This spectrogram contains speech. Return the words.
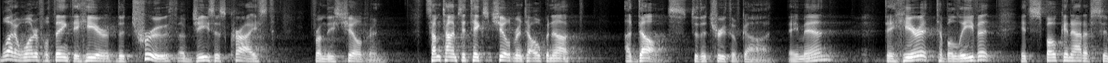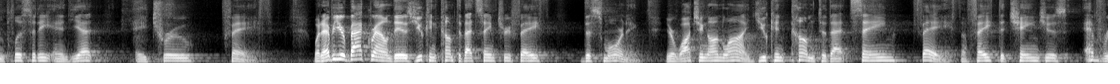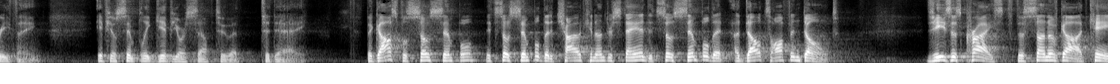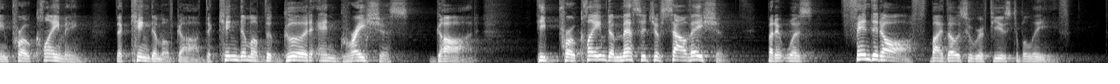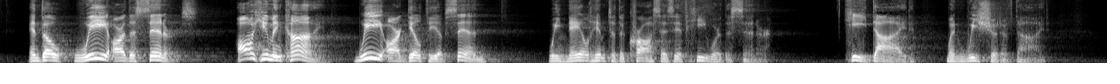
What a wonderful thing to hear the truth of Jesus Christ from these children. Sometimes it takes children to open up adults to the truth of God. Amen? To hear it, to believe it, it's spoken out of simplicity and yet a true faith. Whatever your background is, you can come to that same true faith this morning. You're watching online, you can come to that same faith, a faith that changes everything if you'll simply give yourself to it today. The gospel's so simple. It's so simple that a child can understand. It's so simple that adults often don't. Jesus Christ, the Son of God, came proclaiming the kingdom of God, the kingdom of the good and gracious God. He proclaimed a message of salvation, but it was fended off by those who refuse to believe. And though we are the sinners, all humankind, we are guilty of sin, we nailed him to the cross as if he were the sinner. He died when we should have died.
